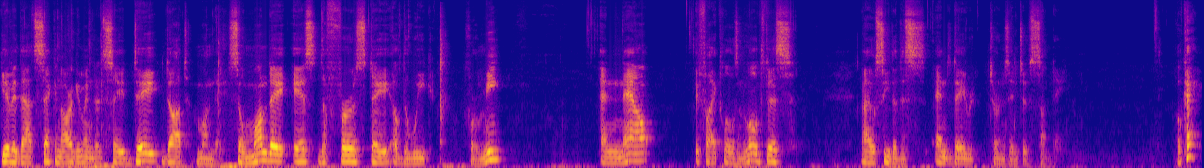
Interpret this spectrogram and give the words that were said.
give it that second argument and say day dot Monday. So Monday is the first day of the week for me. And now if I close and load this, now you'll see that this end day returns into Sunday. Okay,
